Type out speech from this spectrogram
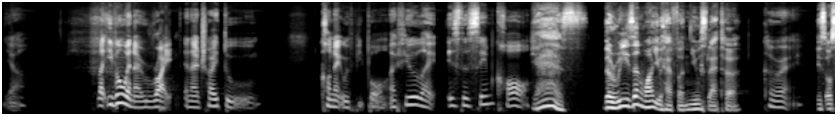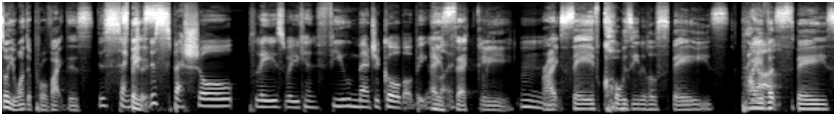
Yeah. Like even when I write and I try to connect with people, I feel like it's the same core. Yes. The reason why you have a newsletter Correct. is also you want to provide this. This sanctuary, Space. this special place where you can feel magical about being alive. Exactly. Mm. Right? Safe, cozy little space, private Yeah. space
